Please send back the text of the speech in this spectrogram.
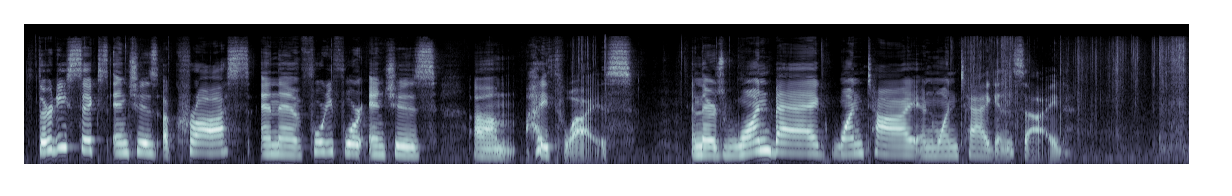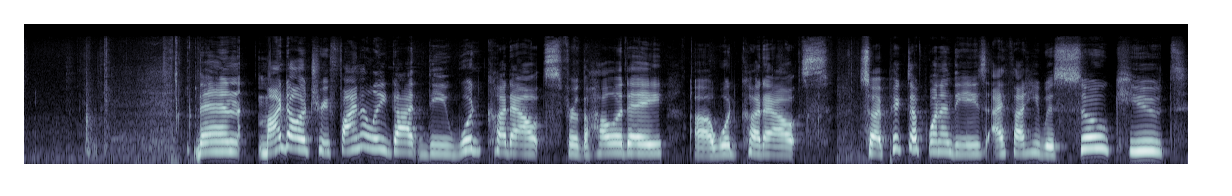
36 inches across and then 44 inches um, height-wise. And there's one bag, one tie, and one tag inside. Then my Dollar Tree finally got the wood cutouts for the holiday uh, wood cutouts. So I picked up one of these. I thought he was so cute.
